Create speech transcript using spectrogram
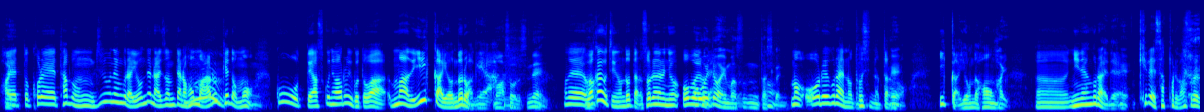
はい。えっとこれ多分10年ぐらい読んでないぞみたいな本もあるけども、こうってあそこに悪いことはまあ一回読んどるわけや。まあそうですね。ほんで、若いうちに読んどったらそれなりに覚える覚えでてはいます、うん、確かに、もう俺ぐらいの年になったらえもう一回読んだ本、はい。うん2年ぐらいでええ。綺麗さっぱり忘れる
